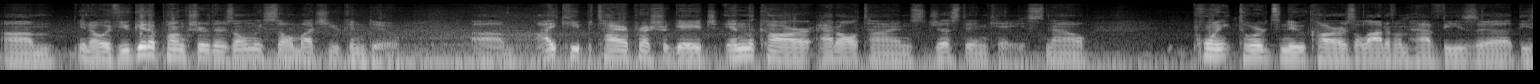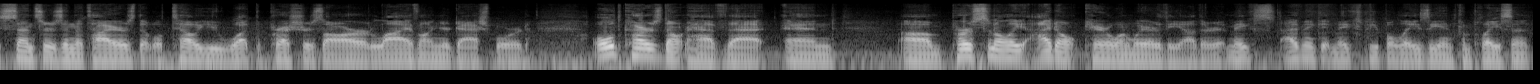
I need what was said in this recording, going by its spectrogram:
Um, you know, if you get a puncture, there's only so much you can do. Um, I keep a tire pressure gauge in the car at all times just in case. Now, point towards new cars. A lot of them have these uh, these sensors in the tires that will tell you what the pressures are live on your dashboard. Old cars don't have that, and um, personally, I don't care one way or the other. It makes I think it makes people lazy and complacent.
